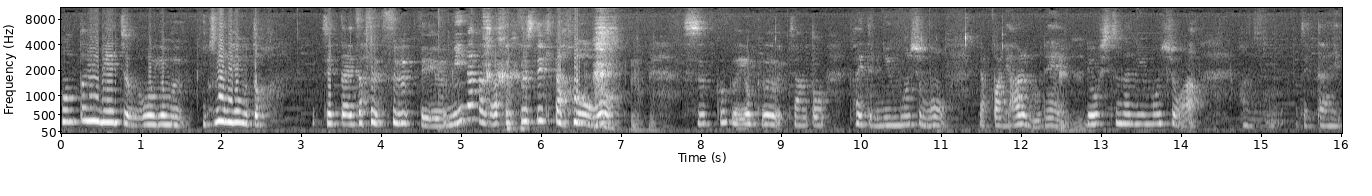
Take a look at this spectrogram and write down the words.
本当に名著を読むいきなり読むと絶対挫折するっていうみんなが挫折してきた本をうんうんすっごくよくちゃんと書いてる入門書もやっぱりあるので、うんうん。良質な入門書はあの絶対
